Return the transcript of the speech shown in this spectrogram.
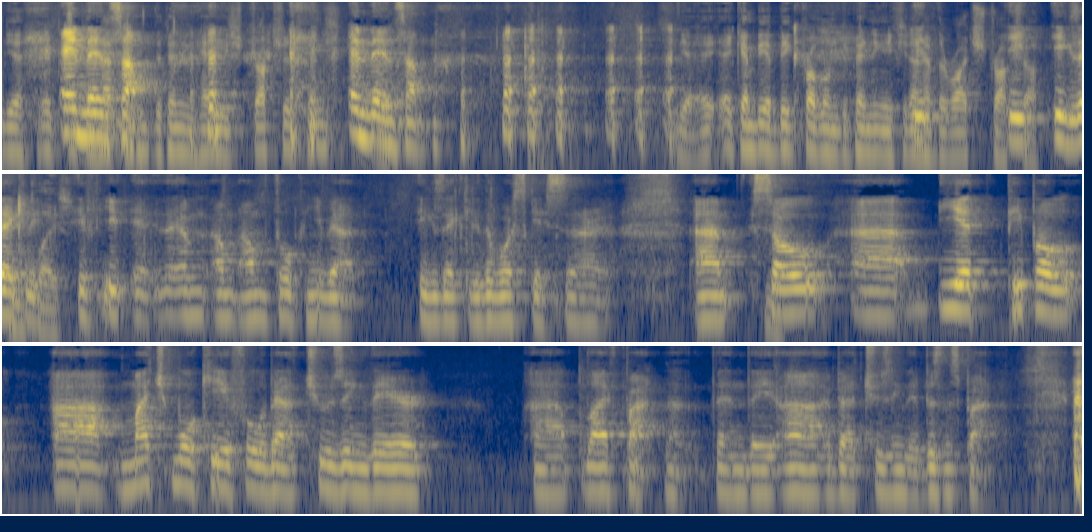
Yeah. it- it And then happen some. Depending on how you structure things. and then some Yeah, it, it can be a big problem depending if you don't It- have the right structure exactly in place. if you, I'm, I'm, I'm talking about exactly the worst case scenario. Um, so uh, yet people are much more careful about choosing their uh, life partner than they are about choosing their business partner.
